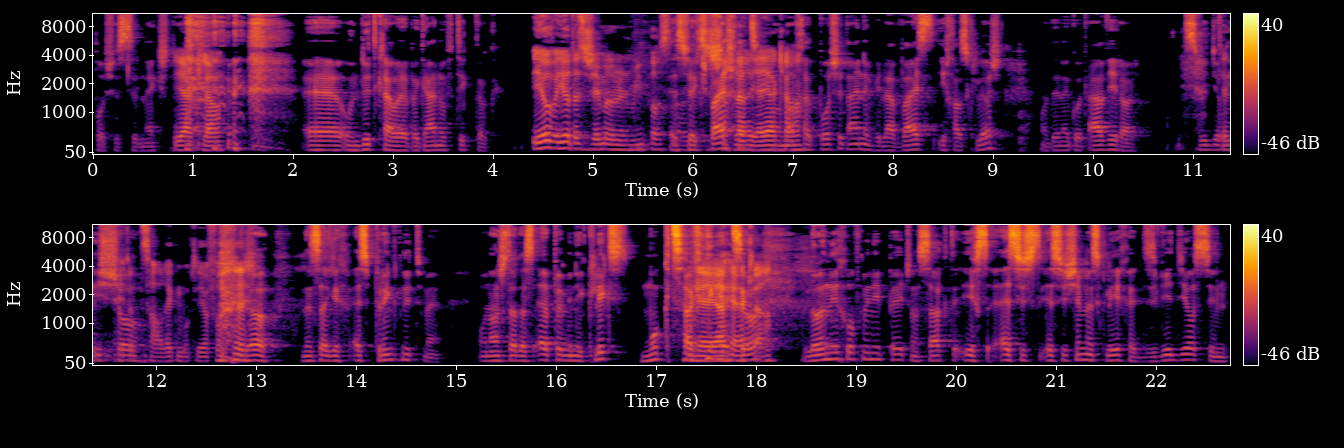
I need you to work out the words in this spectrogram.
poste ich es den nächsten. Ja, klar. äh, und Leute glauben eben gerne auf TikTok. Ja, ja, das ist immer ein Repost. Es wird gespeichert. Ja, ja, und klar. nachher postet einer, weil er weiß, ich habe es gelöscht und dann geht auch viral. Das Video Dann ist schon... er Zahlen gemacht, ja, ja, und dann sage ich, es bringt nichts mehr. Und anstatt dass jemand meine Klicks muckt, sage ja, ich ja, jetzt ja, so, lohne ich auf meine Page und sagte, ich, es, ist, es ist immer das Gleiche. Die Videos sind,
